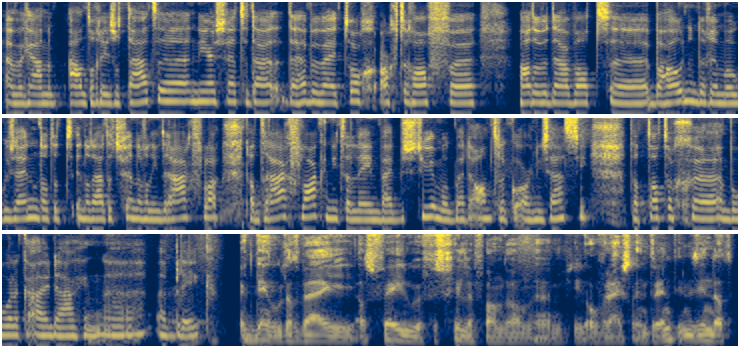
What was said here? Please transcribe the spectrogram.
en we gaan een aantal resultaten neerzetten. Daar, daar hebben wij toch achteraf uh, hadden we daar wat uh, behoudender in mogen zijn. Omdat het inderdaad het vinden van die draagvlak, dat draagvlak, niet alleen bij het bestuur, maar ook bij de ambtelijke organisatie, dat dat toch een behoorlijke uitdaging bleek. Ik denk ook dat wij als Veluwe verschillen van dan uh, Overijssel en Drenthe. In de zin dat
